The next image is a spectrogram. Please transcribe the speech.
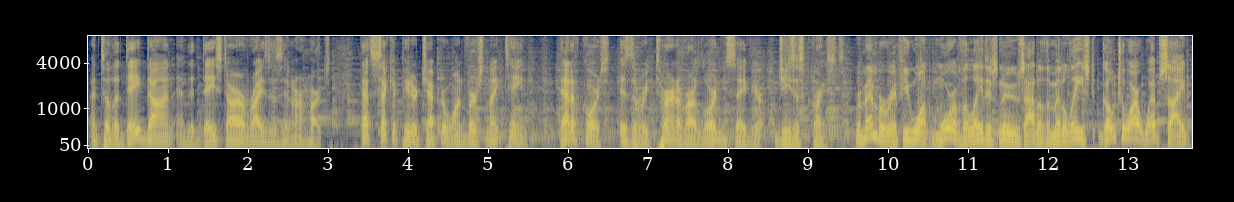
until the day dawn and the day star arises in our hearts. That's 2 Peter chapter 1 verse 19. That, of course, is the return of our Lord and Savior, Jesus Christ. Remember, if you want more of the latest news out of the Middle East, go to our website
